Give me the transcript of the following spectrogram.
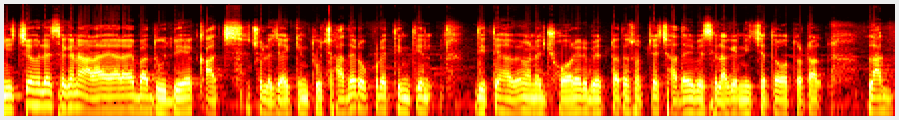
নিচে হলে সেখানে আড়াই আড়াই বা দুই দুয়ে কাজ চলে যায়, কিন্তু ছাদের ওপরে তিন তিন দিতে হবে। মানে ঝড়ের বেগটা তো সবচেয়ে ছাদে বেশি লাগে, নিচে তো অতটা লাগবে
